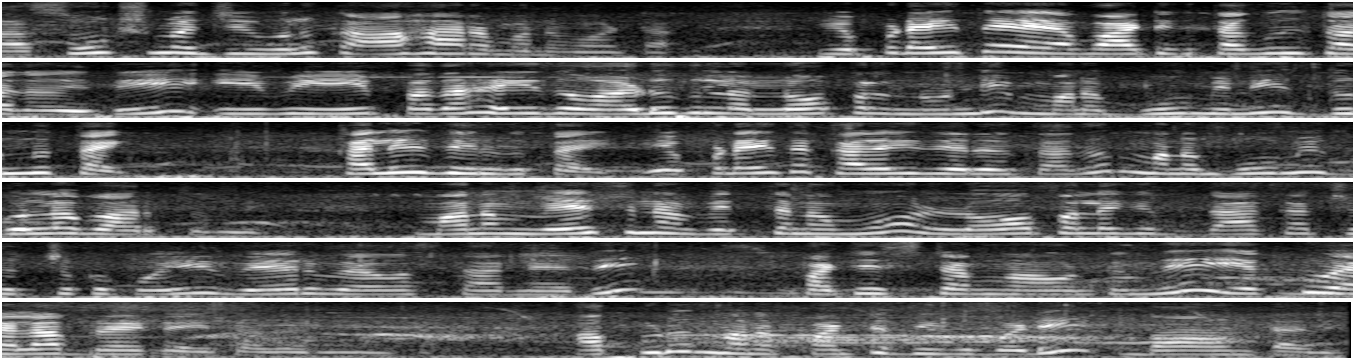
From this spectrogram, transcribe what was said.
ఆ సూక్ష్మజీవులకు ఆహారం అనమాట ఎప్పుడైతే వాటికి తగులుతుందో ఇది ఇవి పదహైదు అడుగుల లోపల నుండి మన భూమిని దున్నుతాయి కలిగి తిరుగుతాయి. ఎప్పుడైతే కలిగి తిరుగుతుందో మన భూమి గుల్లబారుతుంది. మనం వేసిన విత్తనము లోపలికి దాకా చుచ్చుకుపోయి వేరు వ్యవస్థ అనేది పటిష్టంగా ఉంటుంది. ఎక్కువ ఎలాబరేట్ అవుతుంది అనమాట అప్పుడు మన పంట దిగుబడి బాగుంటుంది.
